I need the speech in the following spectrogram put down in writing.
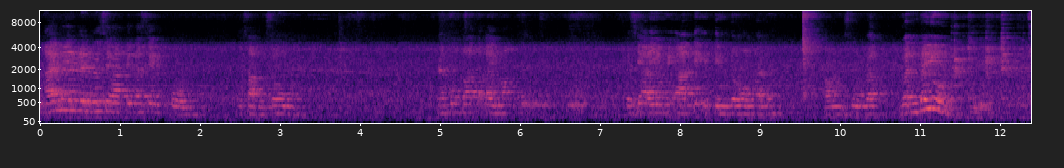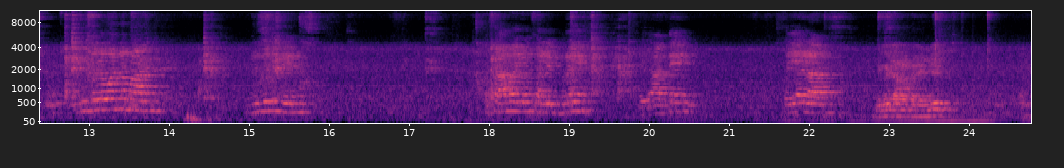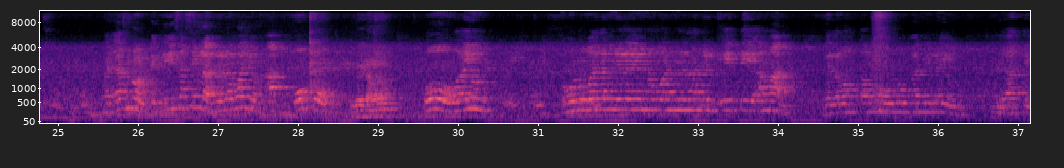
Ay, may libre si ate na cellphone. Sa Samsung. Napunta ata kay Mac. Kasi ayaw ni ate itim daw ang ano, ang sulat. Ganda yun. Yung dalawa naman, bilhin din. Kasama yun sa libre. Kay ate. Kaya lang, Hindi kailangan manindit. may Arnold, tig-isa sila, dalawa yun. Ah, opo. Hindi kailangan. Oo, ngayon. Hulungan lang nila yun ng 180 a month. Dalawang taon hulungan nila yun. Kay ate.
